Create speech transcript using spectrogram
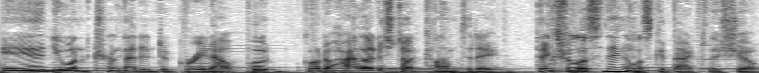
and you want to turn that into great output, go to highlightish.com today. Thanks for listening and let's get back to the show.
